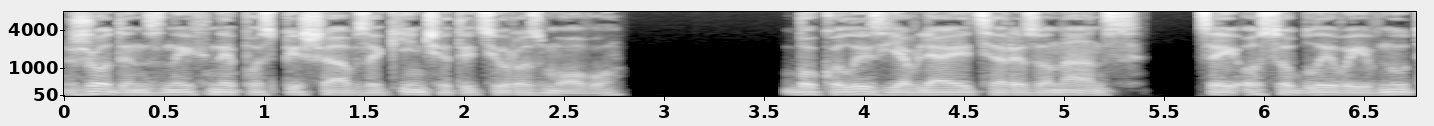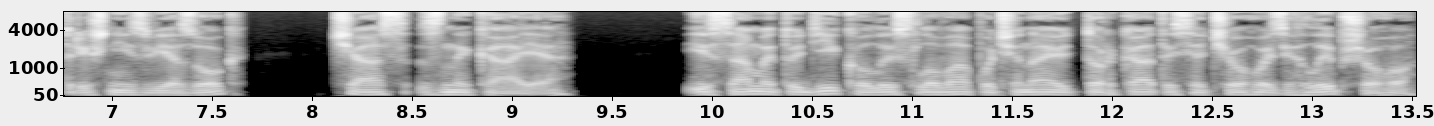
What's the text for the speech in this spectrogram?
жоден з них не поспішав закінчити цю розмову. Бо коли з'являється резонанс, цей особливий внутрішній зв'язок, час зникає. І саме тоді, коли слова починають торкатися чогось глибшого,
